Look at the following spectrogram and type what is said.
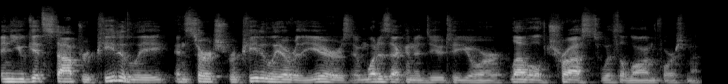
And you get stopped repeatedly and searched repeatedly over the years. And what is that going to do to your level of trust with the law enforcement?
